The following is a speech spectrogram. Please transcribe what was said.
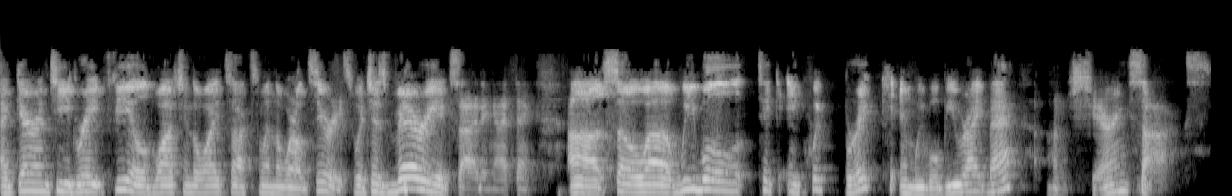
at Guaranteed Rate Field watching the White Sox win the World Series, which is very exciting, I think. Uh, so uh, we will take a quick break and we will be right back on Sharing Sox.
